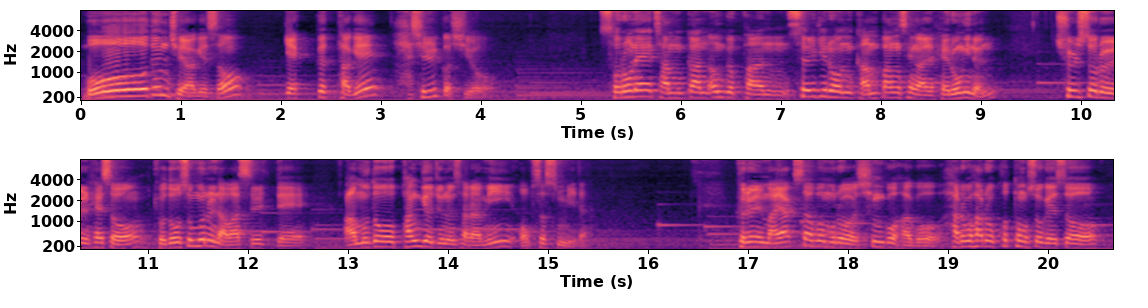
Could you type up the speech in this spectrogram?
모든 죄악에서 깨끗하게 하실 것이요. 서론에 잠깐 언급한 슬기로운 감방 생활 해롱이는 출소를 해서 교도소문을 나왔을 때 아무도 반겨주는 사람이 없었습니다. 그를 마약 사범으로 신고하고 하루하루 고통 속에서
